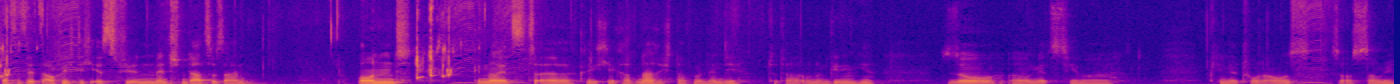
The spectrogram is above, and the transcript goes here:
dass es jetzt auch wichtig ist, für einen Menschen da zu sein. Und genau, jetzt äh, kriege ich hier gerade Nachrichten auf mein Handy. Total unangenehm hier. So, ähm, jetzt hier mal Klingelton aus. So, sorry.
